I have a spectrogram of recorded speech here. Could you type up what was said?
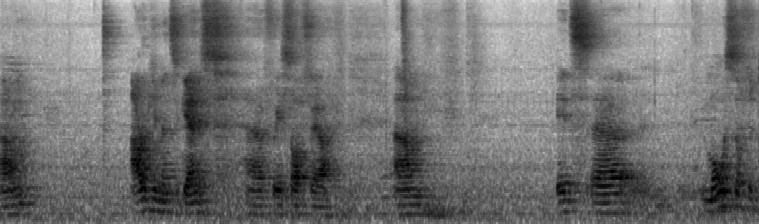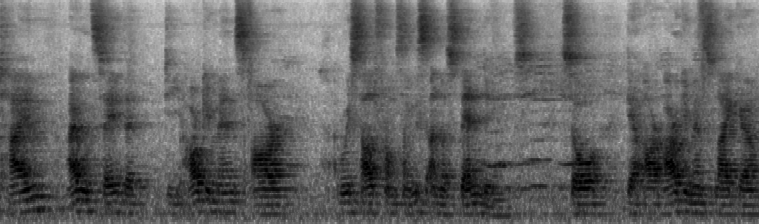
Um, arguments against uh, free software. Um, it's uh, most of the time I would say that the arguments are result from some misunderstandings so there are arguments like uh,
